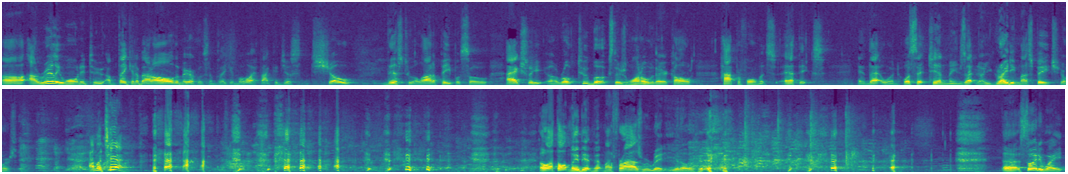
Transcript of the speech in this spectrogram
uh, I really wanted to. I'm thinking about all the miracles. I'm thinking, boy, if I could just show this to a lot of people. So I actually uh, wrote two books. There's one over there called High Performance Ethics. And that one, what's that 10 mean? Is that, are you grading my speech? Or, yeah, I'm a 10. oh, I thought maybe it meant my fries were ready, you know. uh, so, anyway,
